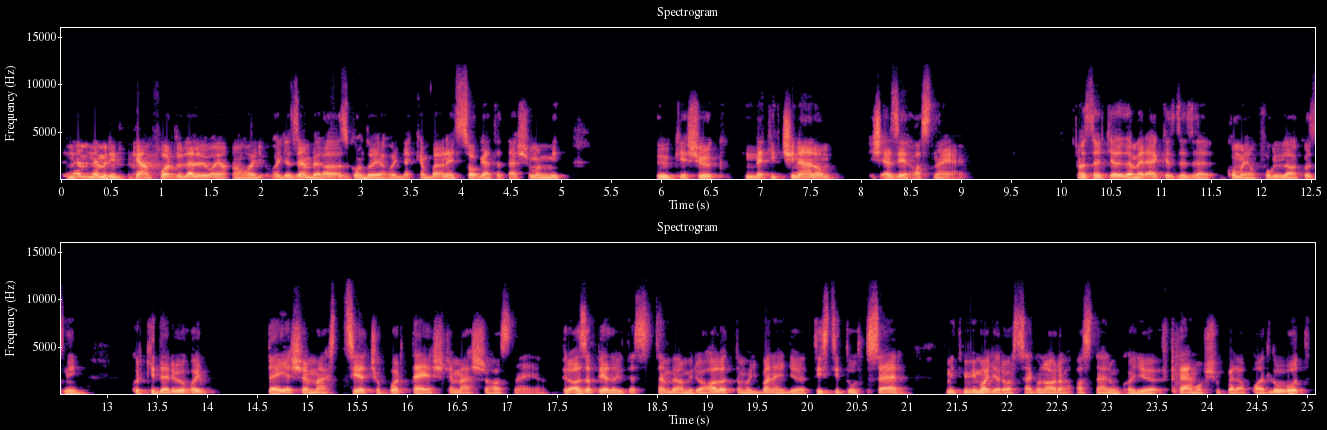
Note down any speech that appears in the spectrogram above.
nem, nem ritkán fordul elő olyan, hogy, hogy az ember azt gondolja, hogy nekem van egy szolgáltatásom, amit ők és ők, nekik csinálom, és ezért használják. Aztán, hogyha az ember elkezd ezzel komolyan foglalkozni, akkor kiderül, hogy teljesen más célcsoport, teljesen másra használja. Például az a példa jut eszembe, amiről hallottam, hogy van egy tisztítószer, amit mi Magyarországon arra használunk, hogy felmossuk vele a padlót,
